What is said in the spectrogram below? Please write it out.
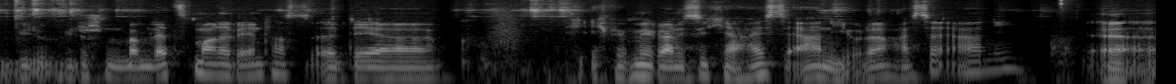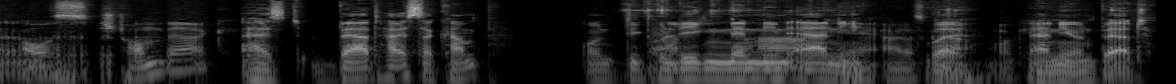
wie, du, wie du schon beim letzten Mal erwähnt hast, äh, der, ich, ich bin mir gar nicht sicher, heißt Ernie, oder? Heißt er Ernie? Äh, Aus Stromberg? er heißt Bert Heisterkamp und die Ja. Kollegen nennen ihn Ah, okay, Ernie, alles klar, weil okay. Ernie und Bert.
